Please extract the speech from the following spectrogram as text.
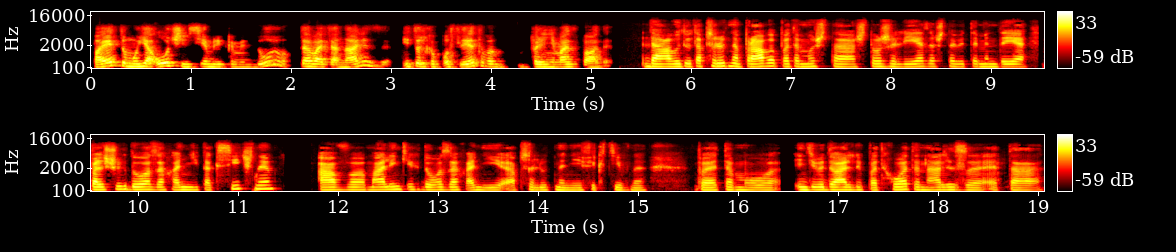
Поэтому я очень всем рекомендую давать анализы и только после этого принимать БАДы. Да, вы тут абсолютно правы, потому что что железо, что витамин D в больших дозах они токсичны, а в маленьких дозах они абсолютно неэффективны. Поэтому индивидуальный подход, анализы — это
